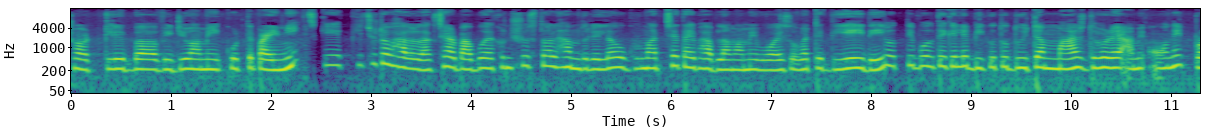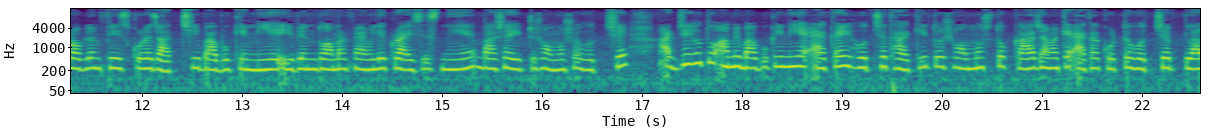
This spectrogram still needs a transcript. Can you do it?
শর্ট ক্লিপ বা ভিডিও আমি করতে পারিনি। আজকে কিছুটা ভালো লাগছে আর বাবু এখন সুস্থ, আলহামদুলিল্লাহ, ও ঘুমাচ্ছে, তাই ভাবলাম আমি ভয়েস ওভারটা দিয়েই দিই। সত্যি বলতে গেলে বিগত দুইটা মাস ধরে আমি অনেক প্রবলেম ফেস করে যাচ্ছি বাবুকে নিয়ে ইভেন তো আমার ফ্যামিলি ক্রাইসিস নিয়ে বাসায় একটু সমস্যা হচ্ছে। আর যেহেতু আমি বাবুকে নিয়ে একাই হচ্ছে থাকি, তো সমস্ত কাজ আমাকে একা করতে হচ্ছে প্লাস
